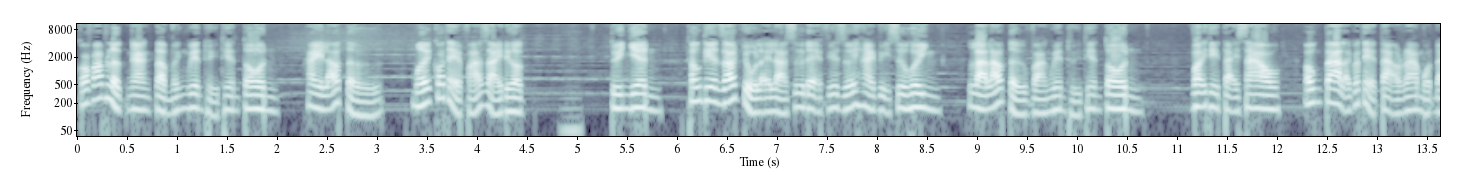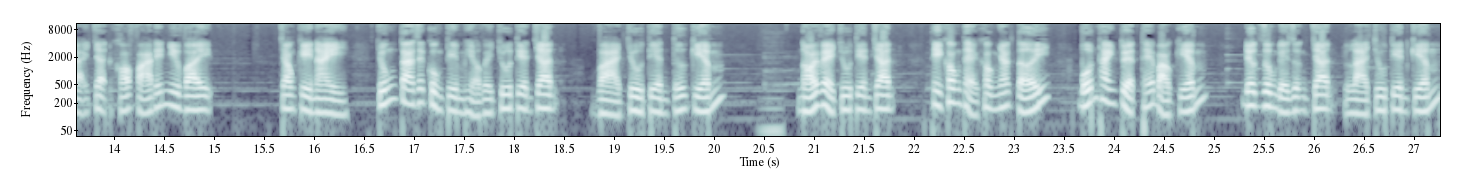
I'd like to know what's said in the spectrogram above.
có pháp lực ngang tầm với Nguyên Thủy Thiên Tôn hay Lão Tử mới có thể phá giải được. Tuy nhiên, Thông Thiên giáo chủ lại là sư đệ phía dưới hai vị sư huynh là Lão Tử và Nguyên Thủy Thiên Tôn. Vậy thì tại sao ông ta lại có thể tạo ra một đại trận khó phá đến như vậy? Trong kỳ này, chúng ta sẽ cùng tìm hiểu về Chu Tiên trận và Chu Tiên tứ kiếm. Nói về Chu Tiên trận thì không thể không nhắc tới bốn thanh tuyệt thế bảo kiếm được dùng để dựng trận là Chu Tiên kiếm,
